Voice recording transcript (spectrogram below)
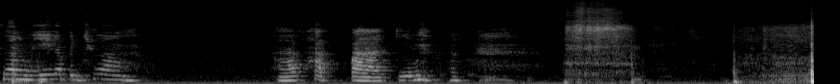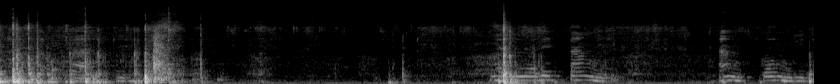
ช่วงนี้ก็เป็นช่วง หาผักป่ากิน หาผักป่ากิน มันไม่ได้ตั้ง ตั้งกล้องดีๆ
